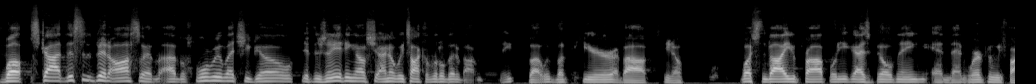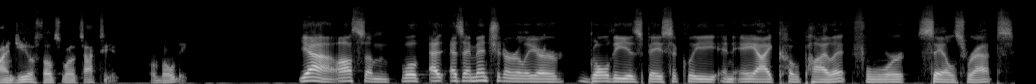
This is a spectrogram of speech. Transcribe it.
Well, Scott, this has been awesome. Uh, before we let you go, if there's anything else, I know we talked a little bit about but we'd love to hear about, you know, what's the value prop? What are you guys building? And then where can we find you if folks want to talk to you or Goldie? Yeah, awesome. Well, as, I mentioned earlier, Goldie is basically an AI co pilot for sales reps.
